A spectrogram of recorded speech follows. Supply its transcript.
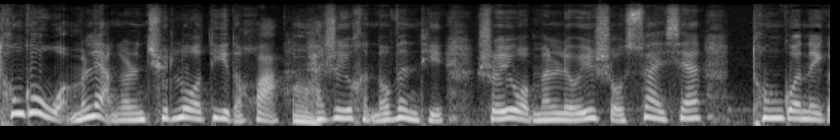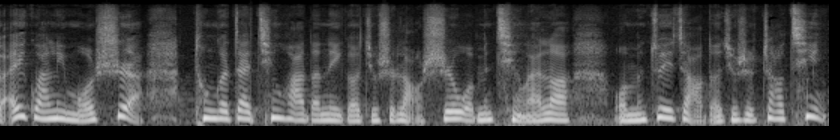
通过我们两个人去落地的话，还是有很多问题，所以我们留一手率先通过那个 A 管理模式，通过在清华的那个就是老师，我们请来了我们最早的就是赵庆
